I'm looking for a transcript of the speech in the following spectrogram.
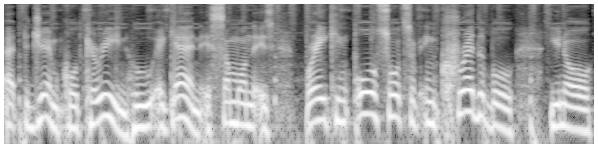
at the gym called Kareen who again is someone that is breaking all sorts of incredible, you know,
